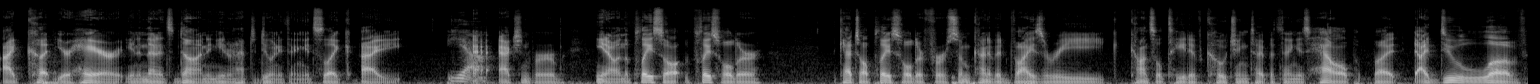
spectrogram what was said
I cut your hair and then it's done and you don't have to do anything. It's like I Yeah. a- action verb, you know, and the place placeholder, catch-all placeholder for some kind of advisory, consultative, coaching type of thing is help. But I do love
